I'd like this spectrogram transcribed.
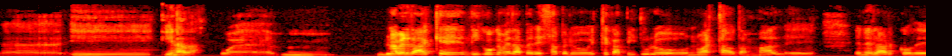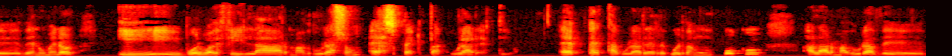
Eh, y, nada, pues mm, la verdad es que digo que me da pereza, pero este capítulo no ha estado tan mal eh, en el arco de, de Númenor. Y vuelvo a decir, las armaduras son espectaculares, tío. Espectaculares. Recuerdan un poco a la armadura de,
